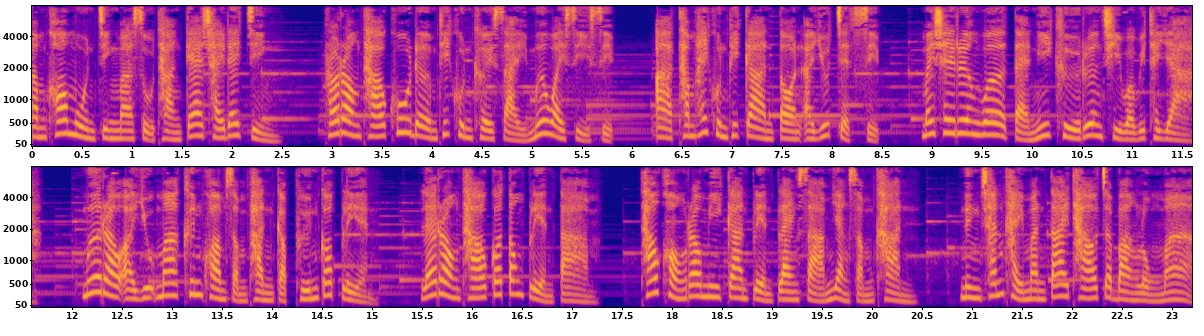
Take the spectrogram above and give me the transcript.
นำข้อมูลจริงมาสู่ทางแก้ใช้ได้จริง เพราะรองเท้าคู่เดิมที่คุณเคยใส่เมื่อวัย 40 อาจทำให้คุณพิการตอนอายุ 70 ไม่ใช่เรื่องเวอร์แต่นี่คือเรื่องชีววิทยา เมื่อเราอายุมากขึ้นความสัมพันธ์กับพื้นก็เปลี่ยน และรองเท้าก็ต้องเปลี่ยนตาม เท้าของเรามีการเปลี่ยนแปลงสามอย่างสำคัญหนึ่งชั้นไขมันใต้เท้าจะบางลงมาก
